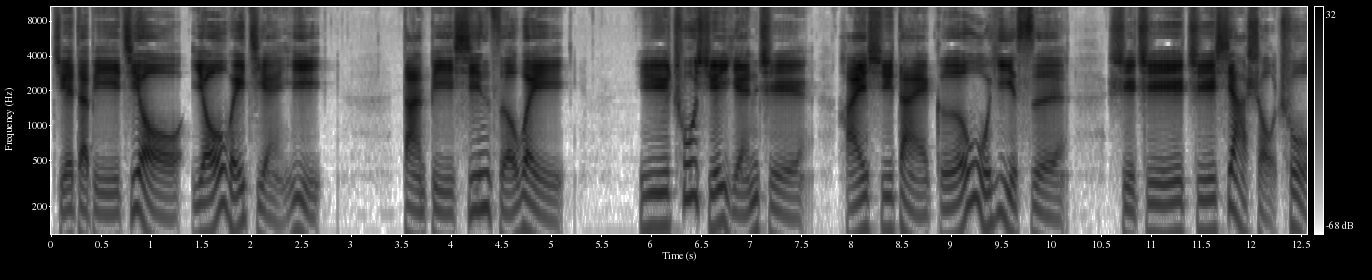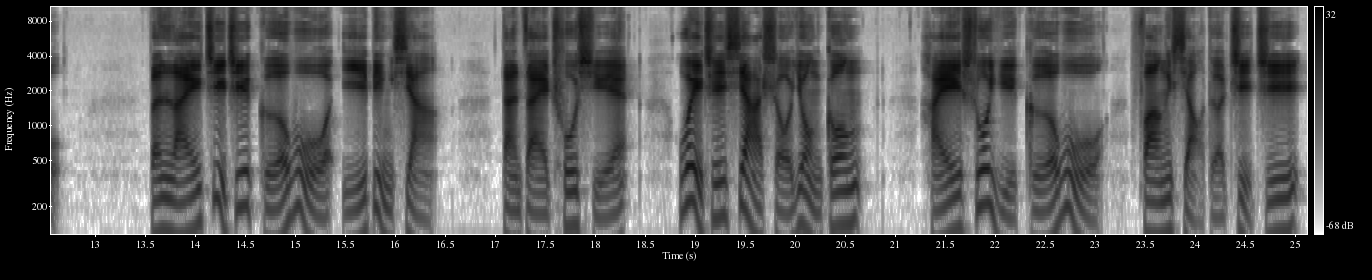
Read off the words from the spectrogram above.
觉得比旧尤为简易。但比新则未，与初学言之，还须待格物意思，使之知下手处。本来致知格物一并下。”但在初学，未知下手用功，还说与格物，方晓得致知。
